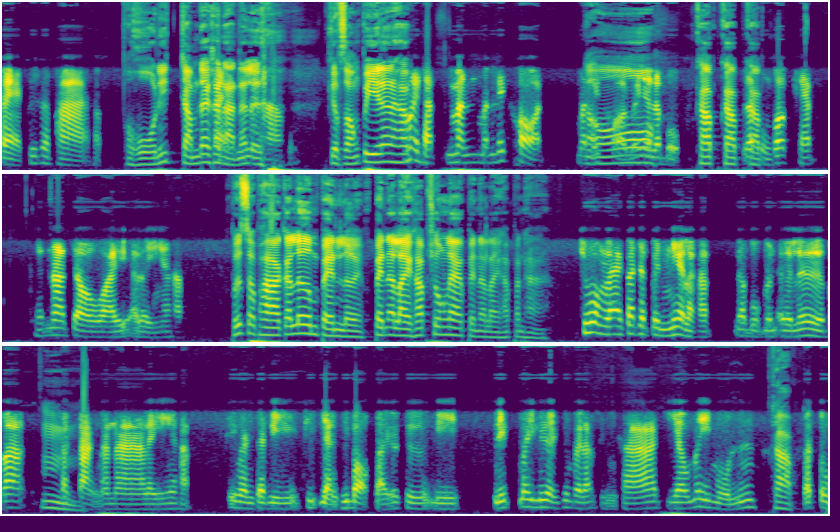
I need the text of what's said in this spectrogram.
แปดพฤษภาครับ โอ้โห นี่จำได้ขนาดนั้นเลยแปดพฤษภาเกือบสองปีแล้วนะครับ ไม่ครับ มันมัน record มัน record อ๋อไว้ในระบบ ครับครับแล้ควรับผมก็ cap cap หน้าจอไว้อะไรอย่างเงี้ยครับ พฤษภาก็เริ่มเป็นเลย เป็นอะไรครับ ช่วงแรกเป็นอะไรครับปัญหา ช่วงแรกก็จะเป็นเนี่ยแหละครับ ระบบมัน error บ้างอืมต่างๆนานาอะไรอย่างเงี้ยครับ ที่มันจะมีที่อย่างที่บอกไปก็คือมีลิฟต์ไม่เลื่อนขึ้นไปรับสินค้า เกลียวไม่หมุนครับประตู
